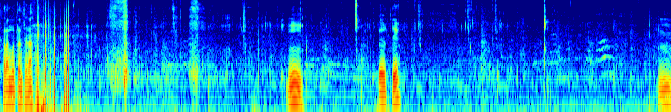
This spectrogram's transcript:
Karamutan sana. Hmm. Healthy. Hmm.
